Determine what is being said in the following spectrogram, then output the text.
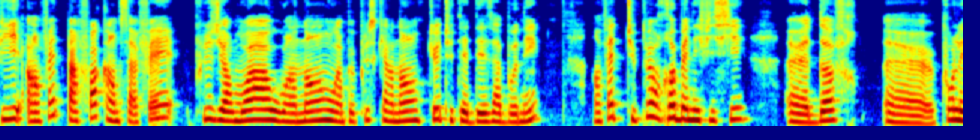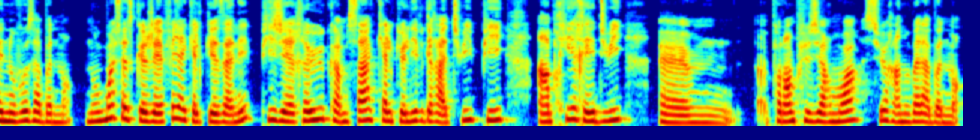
Puis en fait, parfois, quand ça fait plusieurs mois ou un an ou un peu plus qu'un an que tu t'es désabonné, en fait, tu peux rebénéficier d'offres pour les nouveaux abonnements. Donc moi, c'est ce que j'ai fait il y a quelques années, puis j'ai eu comme ça quelques livres gratuits, puis un prix réduit pendant plusieurs mois sur un nouvel abonnement.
